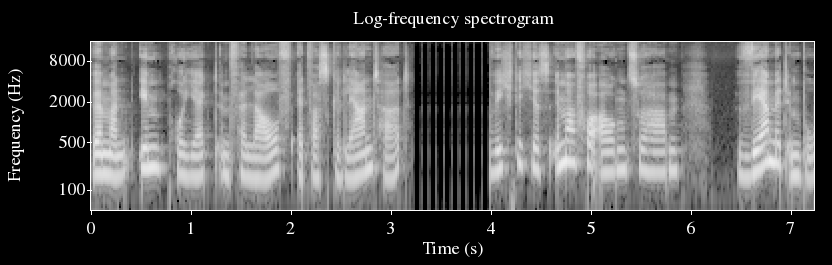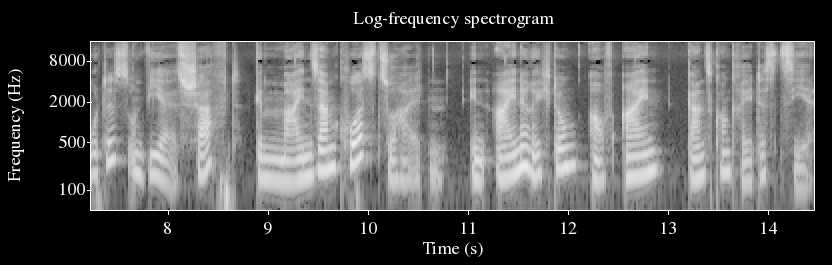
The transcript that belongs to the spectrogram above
wenn man im Projekt im Verlauf etwas gelernt hat Wichtig ist immer vor Augen zu haben, wer mit im Boot ist und wie er es schafft, gemeinsam Kurs zu halten in eine Richtung auf ein ganz konkretes Ziel.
